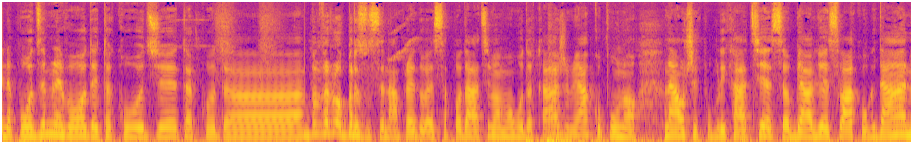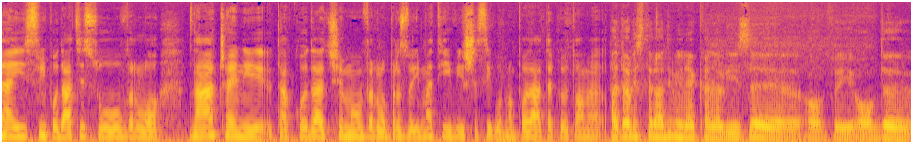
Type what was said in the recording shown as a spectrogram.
na podzemne vode takođe, tako da vrlo brzo se napreduje sa podacima, mogu da kažem, jako puno naučnih publikacija se objavljuje svakog dana i svi podaci su vrlo značajni, tako da ćemo vrlo brzo imati i više sigurno podataka o tome. A da li ste radili neke analize ovde, ovde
